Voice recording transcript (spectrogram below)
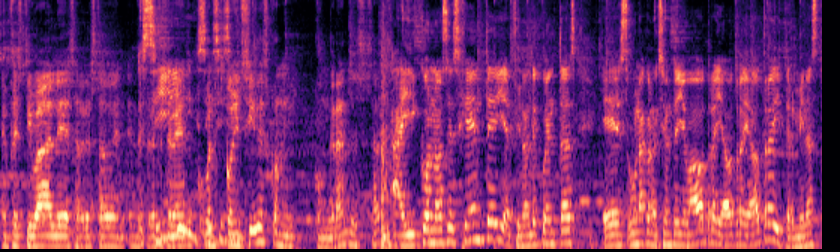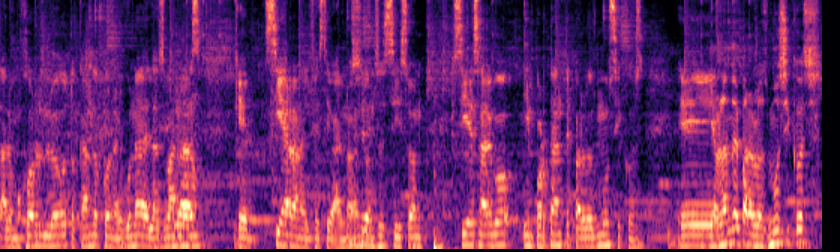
en festivales, haber estado en, en diferentes Sí, eventos. sí, Co- sí, sí. Coincides Con, con grandes, ¿sabes? Ahí conoces gente y al final de cuentas es una conexión te lleva a otra y a otra y a otra y terminas a lo mejor luego tocando con alguna de las bandas Claro. Que cierran el festival, ¿no? Sí. Entonces sí son, sí es algo importante para los músicos. Eh, Y hablando de para los músicos,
